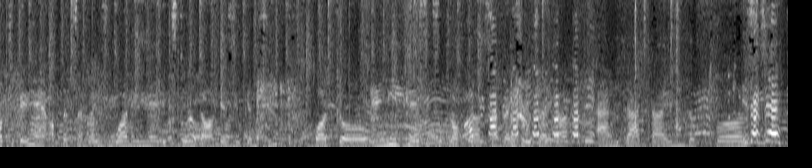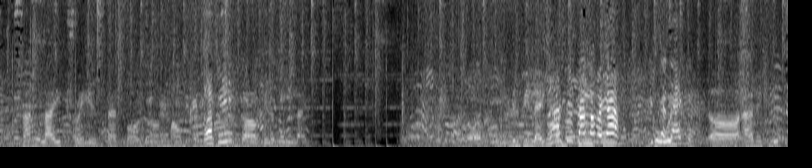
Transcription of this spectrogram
पहुँच चुके हैं। अब तक सनराइज़ हुआ नहीं है। It's still dark as you can see but उम्मीद है सिक्स ओ क्लॉक तक सनराइज हो जाएगा। And that time the first sunlight rays that falls on Mount Kanchenjunga will be like be like completely gold uh, and it looks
